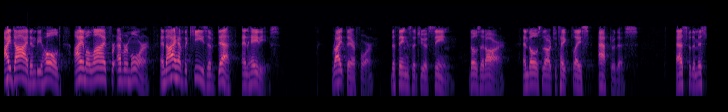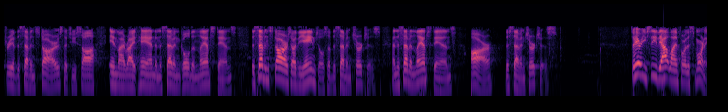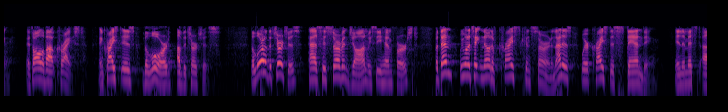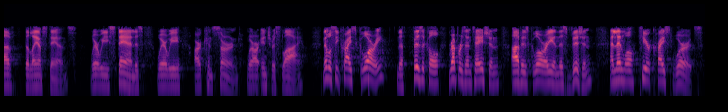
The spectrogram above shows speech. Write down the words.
I died, and behold, I am alive forevermore, and I have the keys of death and Hades. Write, therefore, the things that you have seen, those that are, and those that are to take place after this. As for the mystery of the seven stars that you saw in my right hand and the seven golden lampstands, the seven stars are the angels of the seven churches, and the seven lampstands are the seven churches. So here you see the outline for this morning. It's all about Christ. And Christ is the Lord of the churches. The Lord of the churches has his servant John. We see him first. But then we want to take note of Christ's concern, and that is where Christ is standing in the midst of the lampstands. Where we stand is where we are concerned, where our interests lie. Then we'll see Christ's glory, the physical representation of his glory in this vision. And then we'll hear Christ's words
